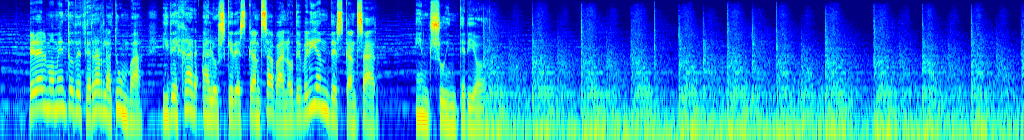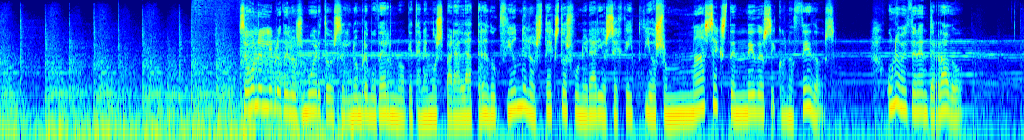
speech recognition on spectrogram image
era el momento de cerrar la tumba y dejar a los que descansaban o deberían descansar en su interior. Según el libro de los muertos, el nombre moderno que tenemos para la traducción de los textos funerarios egipcios más extendidos y conocidos, una vez era enterrado,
